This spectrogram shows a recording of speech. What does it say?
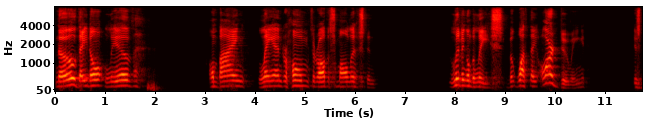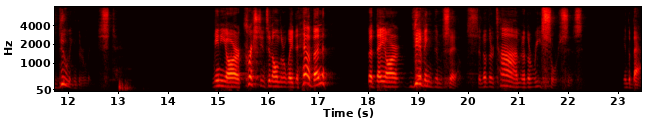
No, they don't live on buying land or homes that are all the smallest and living on the least. But what they are doing is doing their least. Many are Christians and on their way to heaven, but they are giving themselves and of their time and of their resources in the battle.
